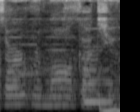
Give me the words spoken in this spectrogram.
Sir Ramal got you.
